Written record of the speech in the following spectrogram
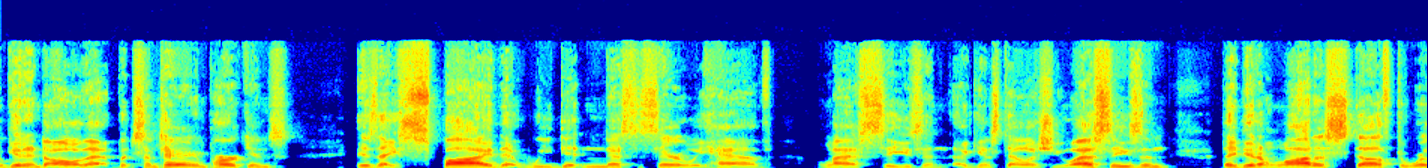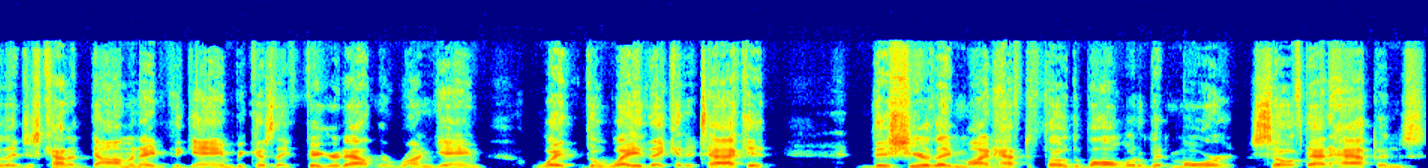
get into all of that. But Suntarine Perkins is a spy that we didn't necessarily have last season against LSU. Last season, they did a lot of stuff to where they just kind of dominated the game because they figured out in the run game with the way they could attack it. This year, they might have to throw the ball a little bit more. So if that happens,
